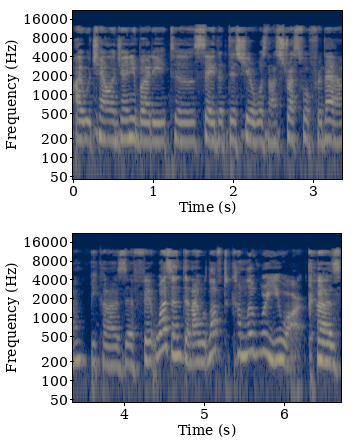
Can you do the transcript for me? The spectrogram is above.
I would challenge anybody to say that this year was not stressful for them because if it wasn't, then I would love to come live where you are because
